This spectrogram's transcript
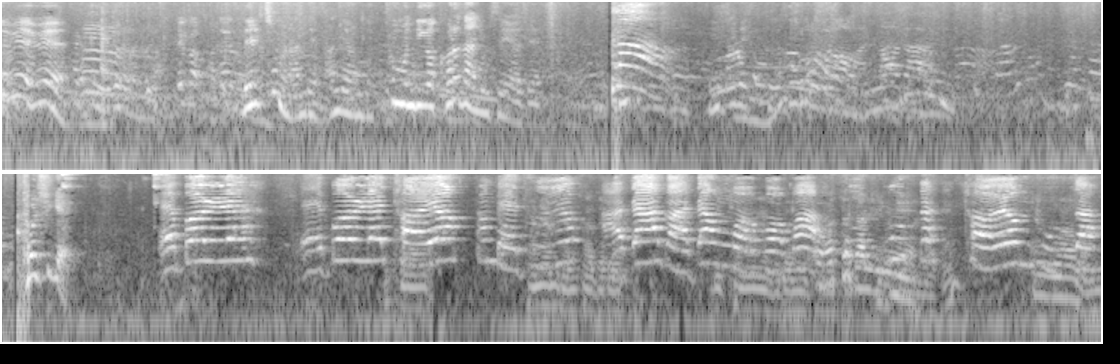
왜 왜 왜? 내일 치면 안 돼, 안 돼, 안 돼. 그러면 네가 걸어 다니면서 해야 돼. 더 시게. 애벌레, 애벌레 저요, 한 배추요, 아작아작 먹어봐. 왔다 잘리네. 저염 조다,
